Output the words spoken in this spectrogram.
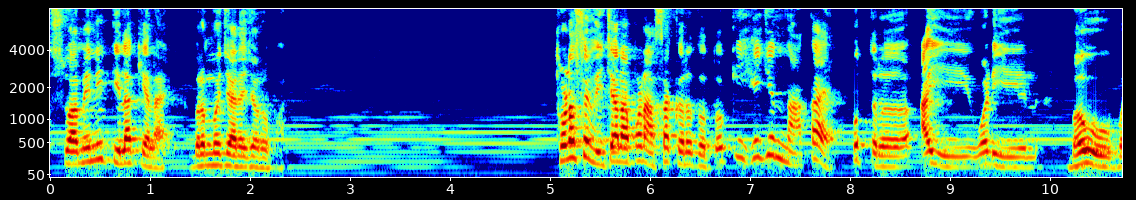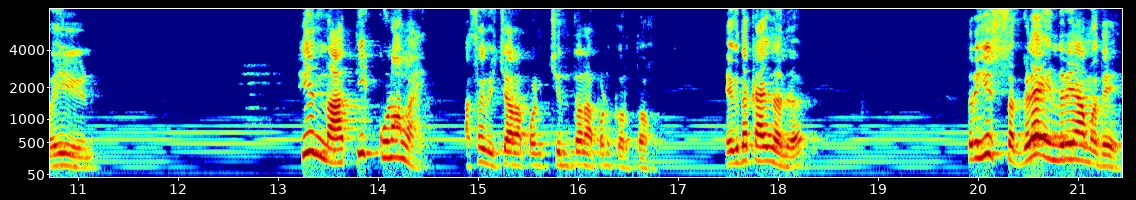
स्वामींनी तिला केलाय ब्रह्मचार्याच्या रूपात. थोडासा विचार आपण असा करत होतो की हे जे नातं आहे पुत्र आई वडील भाऊ बहीण ही नाती कुणाला आहे असा विचार आपण चिंतन आपण करतो आहोत. एकदा काय झालं? तर ही सगळ्या इंद्रियामध्ये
